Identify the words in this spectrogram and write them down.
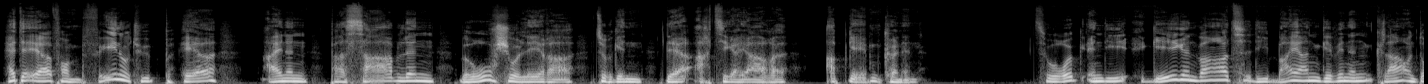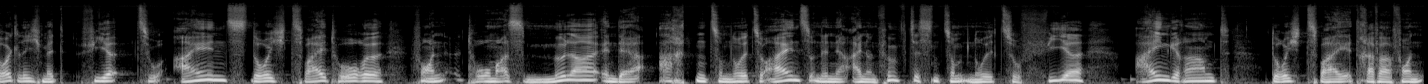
hätte er vom Phänotyp her einen passablen Berufsschullehrer zu Beginn der 80er Jahre abgeben können. Zurück in die Gegenwart. Die Bayern gewinnen klar und deutlich mit 4 zu 1 durch zwei Tore von Thomas Müller in der 8. zum 0 zu 1 und in der 51. zum 0 zu 4 eingerahmt durch zwei Treffer von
